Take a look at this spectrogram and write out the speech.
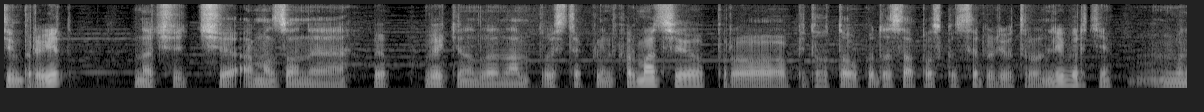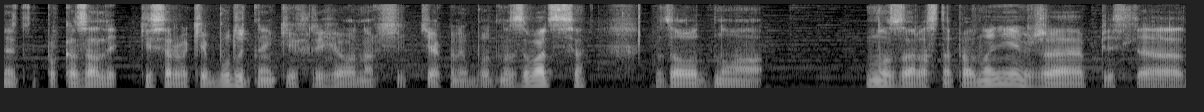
Всім привіт! Значить, Амазони викинули нам ось таку інформацію про підготовку до запуску серверів Tron Liberty. Вони тут показали, які серваки будуть, на яких регіонах, як вони будуть називатися. Заодно, ну зараз, напевно, ні. Вже після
